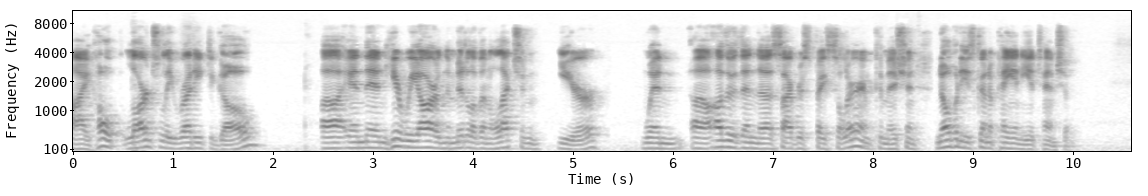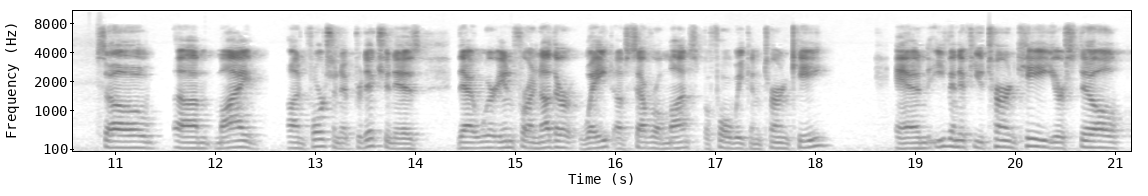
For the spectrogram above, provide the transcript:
I hope, largely ready to go. Uh, and then here we are in the middle of an election year when, uh, other than the Cyberspace Solarium Commission, nobody's going to pay any attention. So um, my unfortunate prediction is that we're in for another wait of several months before we can turn key. And even if you turn key, you're still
